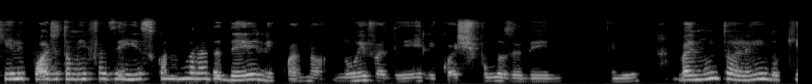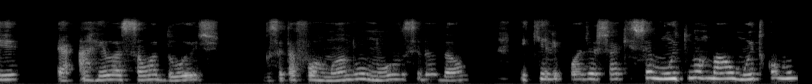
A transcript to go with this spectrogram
que ele pode também fazer isso com a namorada dele, com a noiva dele, com a esposa dele, entendeu? Vai muito além do que é a relação a dois. Você está formando um novo cidadão e que ele pode achar que isso é muito normal, muito comum,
